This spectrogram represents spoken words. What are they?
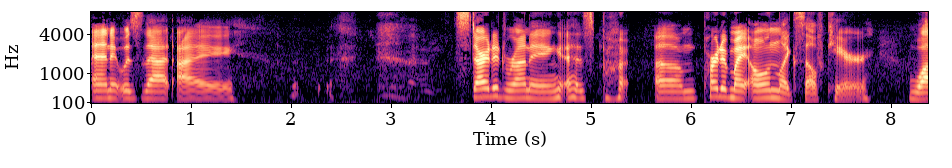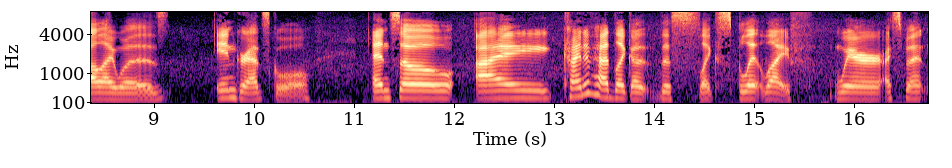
And it was that I started running as part, um, part of my own like self care while I was in grad school. And so I kind of had like a this like split life where I spent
